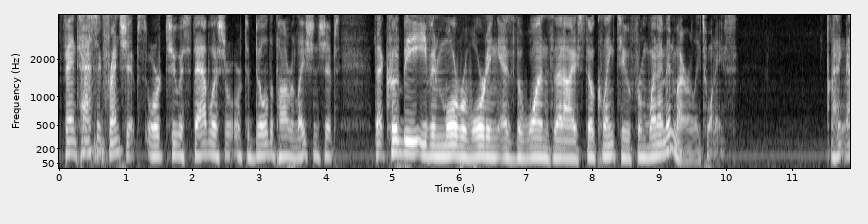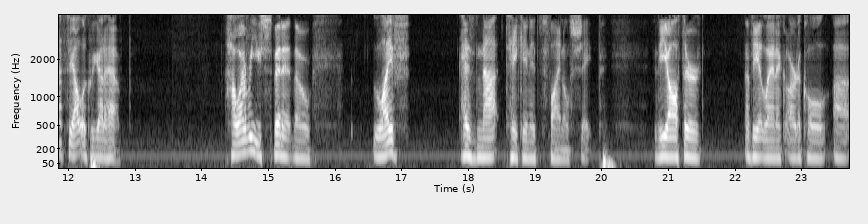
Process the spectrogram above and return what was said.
fantastic friendships or to establish or, or, to build upon relationships that could be even more rewarding as the ones that I still cling to from when I'm in my early 20s. I think that's the outlook we got to have. However, you spin it, though, life has not taken its final shape. The author of the Atlantic article uh,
